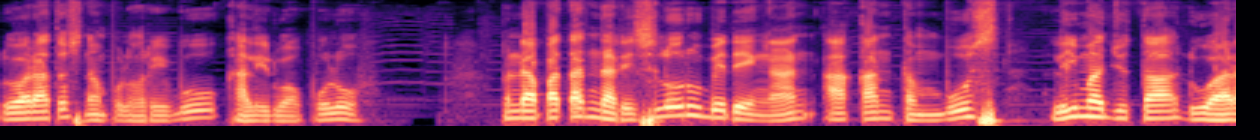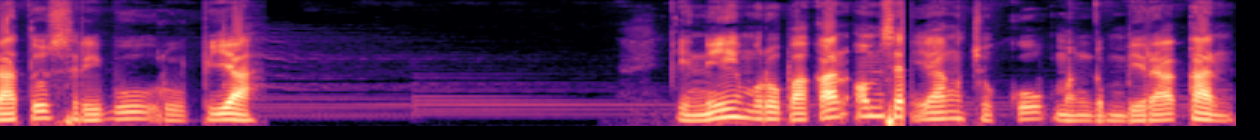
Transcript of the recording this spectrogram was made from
260.000 kali 20 pendapatan dari seluruh bedengan akan tembus Rp5.200.000. Ini merupakan omset yang cukup menggembirakan.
